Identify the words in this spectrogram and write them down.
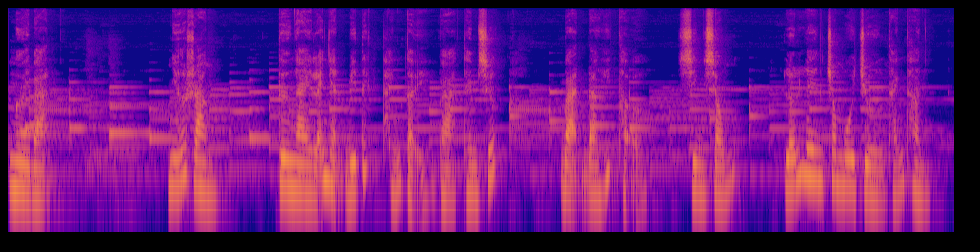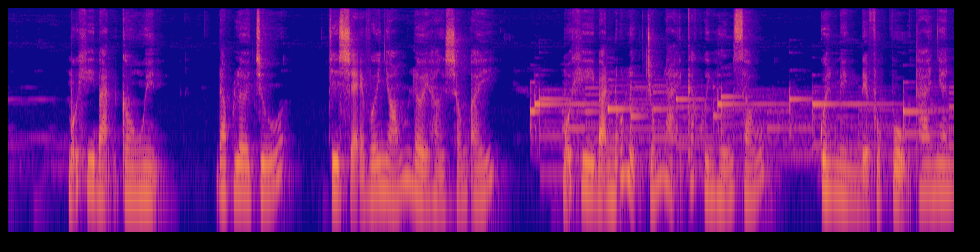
Mời bạn nhớ rằng, từ ngày lãnh nhận bí tích thánh tẩy và thêm sức bạn đang hít thở, sinh sống, lớn lên trong môi trường thánh thần. Mỗi khi bạn cầu nguyện, đọc lời chúa, chia sẻ với nhóm lời hằng sống ấy, mỗi khi bạn nỗ lực chống lại các khuynh hướng xấu, quên mình để phục vụ tha nhân,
